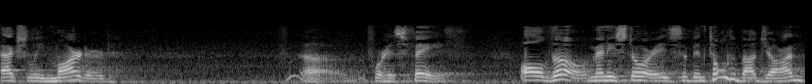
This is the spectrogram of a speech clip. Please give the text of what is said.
actually martyred uh, for his faith. Although many stories have been told about John,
